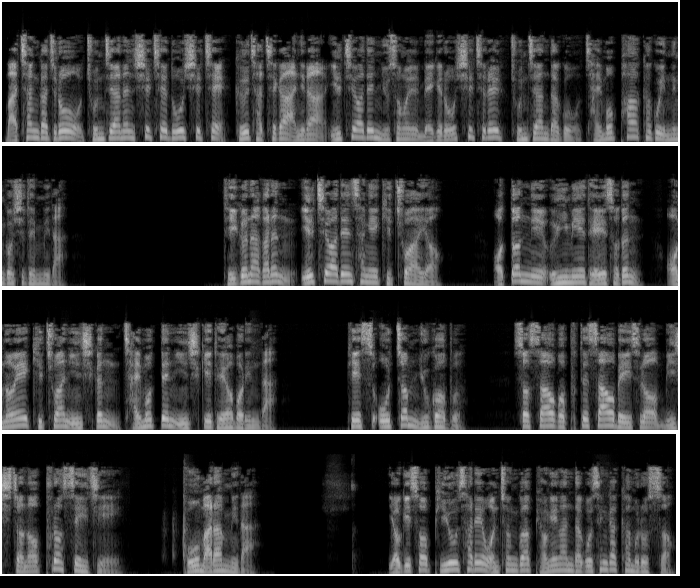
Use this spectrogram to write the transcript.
마찬가지로 존재하는 실체도 실체 그 자체가 아니라 일체화된 유성을 매개로 실체를 존재한다고 잘못 파악하고 있는 것이 됩니다. 디그나가는 일체화된 상에 기초하여 어떤 이 의미에 대해서든 언어에 기초한 인식은 잘못된 인식이 되어버린다. PS 5.6어브 서 사우 거프트 사우 베이스러 미시저너 프로세이지 고 말합니다. 여기서 사례 원천과 병행한다고 생각함으로써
